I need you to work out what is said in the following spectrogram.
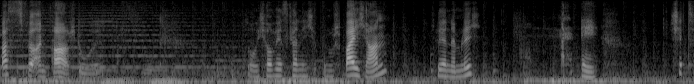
Was für ein Fahrstuhl. So, ich hoffe, jetzt kann ich umspeichern. Wäre nämlich... Ey. Shit.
